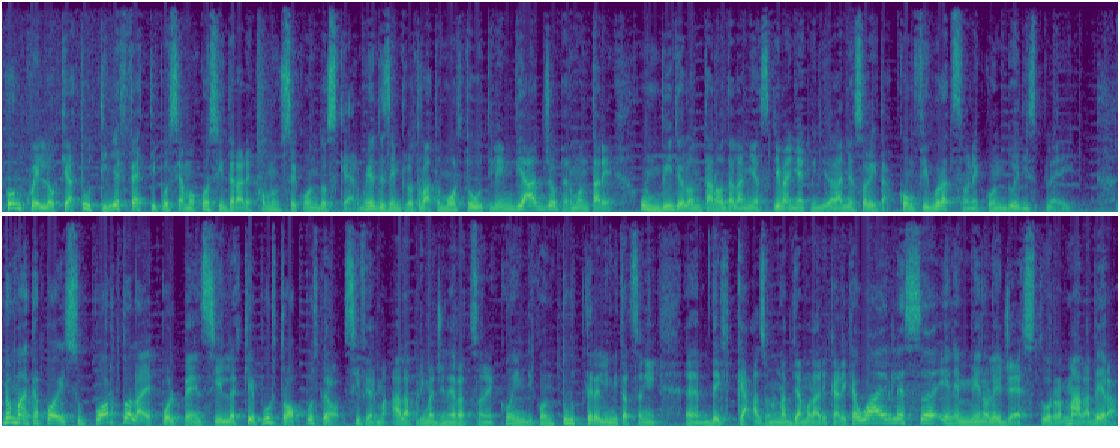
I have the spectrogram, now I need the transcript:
con quello che a tutti gli effetti possiamo considerare come un secondo schermo. Io ad esempio l'ho trovato molto utile in viaggio per montare un video lontano dalla mia scrivania, quindi dalla mia solita configurazione con due display. Non manca poi il supporto alla Apple Pencil che purtroppo però si ferma alla prima generazione, quindi con tutte le limitazioni eh, del caso. Non abbiamo la ricarica wireless e nemmeno le gesture, ma la vera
